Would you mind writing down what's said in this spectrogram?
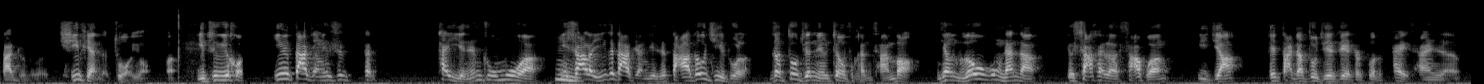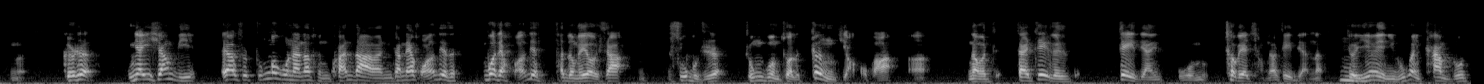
大这个欺骗的作用啊，以至于后因为大蒋介石太太引人注目啊，你杀了一个大蒋介石，大家都记住了，那都觉得你个政府很残暴。你像俄国共产党就杀害了沙皇。一家，所以大家都觉得这事做的太残忍，嗯，可是你要一相比，哎呀，说中国共产党很宽大了，你看连皇帝，末代皇帝他都没有杀，殊不知中共做的更狡猾啊。那么在这个这一点，我们特别强调这一点呢，就因为你如果你看不出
